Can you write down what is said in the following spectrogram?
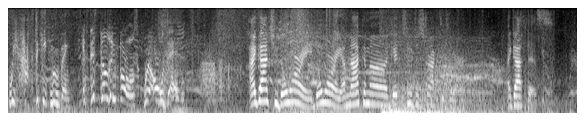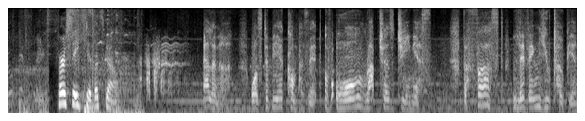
We have to keep moving. If this building falls, we're all dead. I got you. Don't worry. Don't worry. I'm not gonna get too distracted here. I got this. First aid kit. Let's go. Eleanor was to be a composite of all Rapture's genius. The first living utopian.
